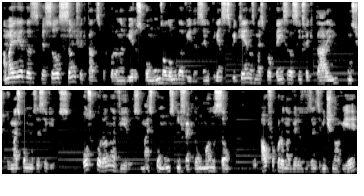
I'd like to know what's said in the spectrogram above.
A maioria das pessoas são infectadas por coronavírus comuns ao longo da vida, sendo crianças pequenas mais propensas a se infectarem com os tipos mais comuns desse vírus. Os coronavírus mais comuns que infectam humanos são o alfa coronavírus 229E,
